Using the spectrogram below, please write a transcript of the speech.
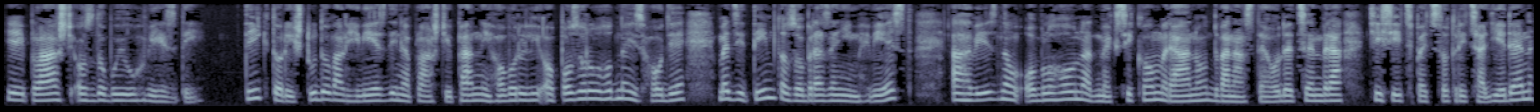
Jej plášť ozdobujú hviezdy. Tí, ktorí študovali hviezdy na plášti panny, hovorili o pozoruhodnej zhode medzi týmto zobrazením hviezd a hviezdnou oblohou nad Mexikom ráno 12. decembra 1531,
